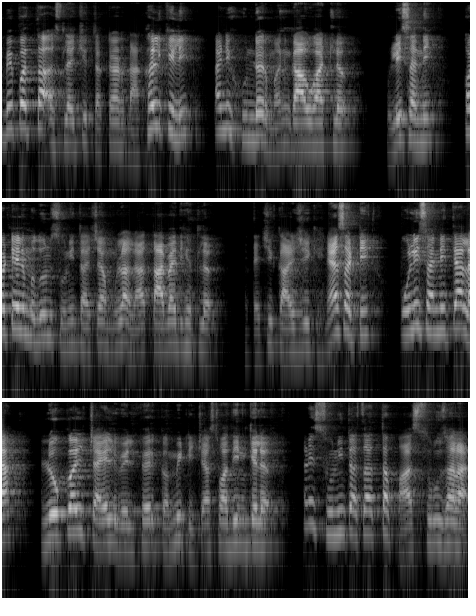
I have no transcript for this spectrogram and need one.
बेपत्ता असल्याची तक्रार दाखल केली आणि हुंडरमन गाव गाठलं. पोलिसांनी हॉटेलमधून सुनीताच्या मुलाला ताब्यात घेतलं. त्याची काळजी घेण्यासाठी पोलिसांनी त्याला लोकल चाइल्ड वेलफेअर कमिटीच्या स्वाधीन केलं आणि सुनीताचा तपास सुरू झाला.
